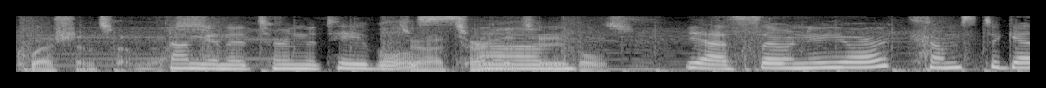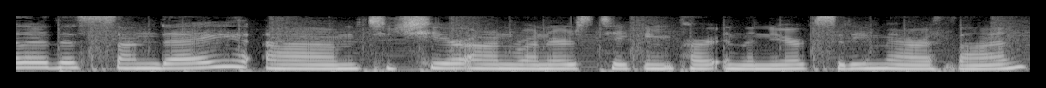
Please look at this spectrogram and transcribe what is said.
questions on this. I'm going to turn the tables. So, turn the Um, tables. Yeah, so New York comes together this Sunday um, to cheer on runners taking part in the New York City Marathon.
